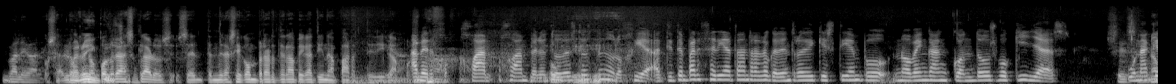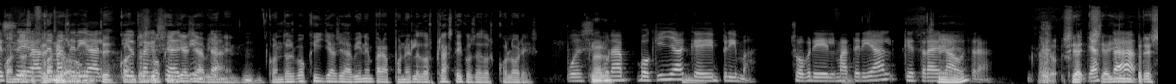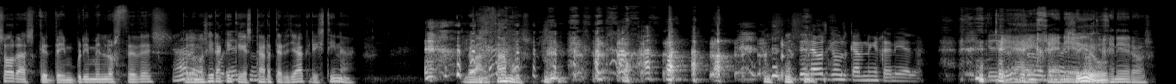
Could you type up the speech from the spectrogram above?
Vale, vale. O sea, lo Bueno, que no incluso. podrás, claro, se- tendrás que comprarte la pegatina aparte, digamos. A ver, Juan, Juan, pero todo esto es tecnología. ¿A ti te parecería tan raro que dentro de X tiempo no vengan con dos boquillas? Sí, sí. Una No, que sea de material y Con otra dos que sea de boquillas ya vienen. Con dos boquillas ya vienen para ponerle dos plásticos de dos colores. Pues Claro. una boquilla que imprima sobre el material que trae Sí. la otra. Claro, si, hay- si impresoras que te imprimen los CDs, Claro, Podemos ir a. Kickstarter ya, Cristina. Lo lanzamos. Tenemos que buscar un ingeniero. Que ni ingenieros, Sí, o- ingenieros.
